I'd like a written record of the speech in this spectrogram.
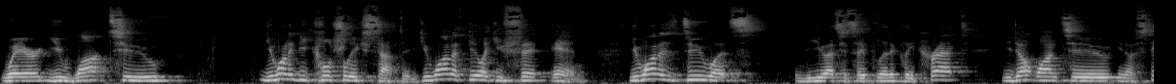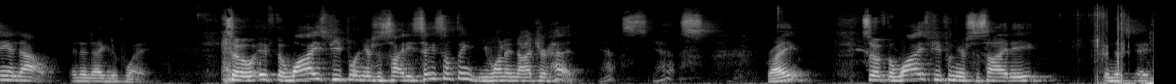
where you want to you want to be culturally accepted. You want to feel like you fit in. You want to do what's in the U.S. you'd say politically correct. You don't want to, you know, stand out in a negative way. So if the wise people in your society say something, you want to nod your head. Yes, yes. Right? So if the wise people in your society, in this case,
